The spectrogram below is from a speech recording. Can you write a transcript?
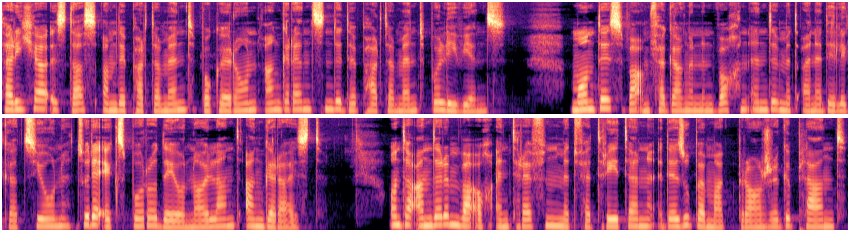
Tarija ist das am Departement Boquerón angrenzende Departement Boliviens. Montes war am vergangenen Wochenende mit einer Delegation zu der Expo Rodeo Neuland angereist. Unter anderem war auch ein Treffen mit Vertretern der Supermarktbranche geplant,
